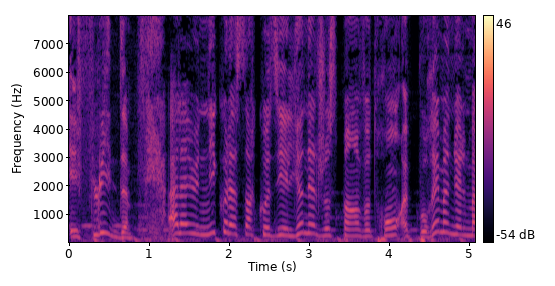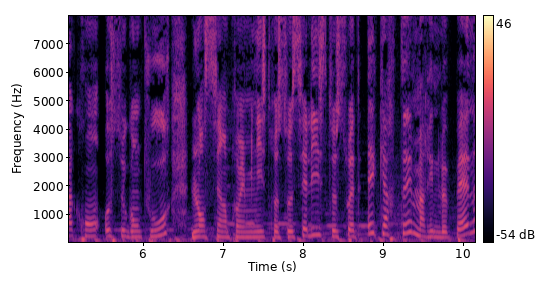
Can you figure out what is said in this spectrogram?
est fluide. À la une, Nicolas Sarkozy et Lionel Jospin voteront pour Emmanuel Macron au second tour. L'ancien premier ministre socialiste souhaite écarter Marine Le Pen.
